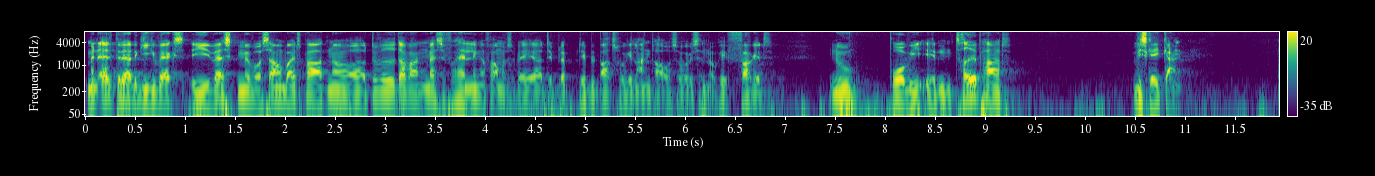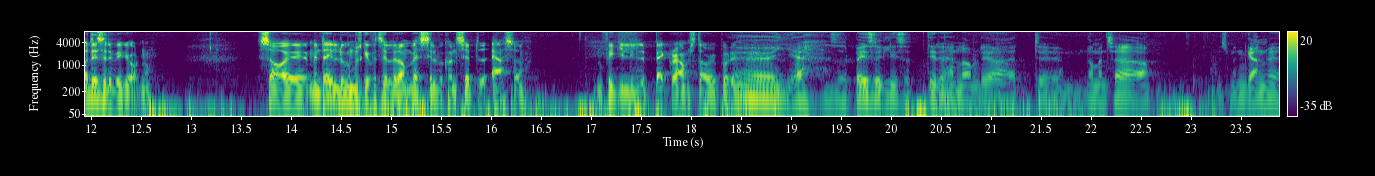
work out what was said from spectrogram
men alt det der, det gik i, væks, i vasken med vores samarbejdspartner, og du ved, der var en masse forhandlinger frem og tilbage, og det blev, det blev bare trukket i langdrag, så var vi sådan, okay, fuck it. Nu bruger vi en tredje part. Vi skal i gang. Og det er så det, vi har gjort nu. Så, øh, men Daniel, du kan måske fortælle lidt om, hvad selve konceptet er så. Nu fik I lige lidt background story på det. Øh, ja, altså basically, så det det handler om, det er, at øh, når man tager, hvis man gerne vil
